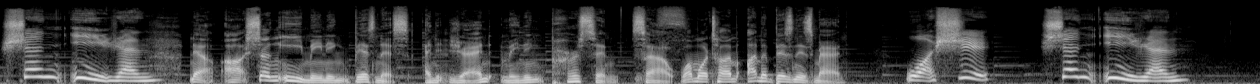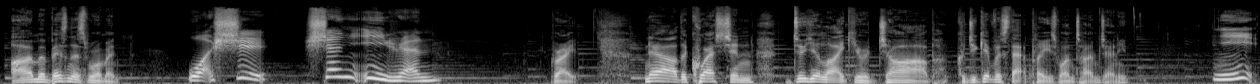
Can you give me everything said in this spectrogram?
生意人， Now, uh, 生意 meaning business and 人 meaning person. So one more time, I'm a businessman. 我是生意人， I'm a businesswoman. 我是生意人， Great. Now, the question Do you like your job? Could you give us that, please, one time, Jenny? 你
